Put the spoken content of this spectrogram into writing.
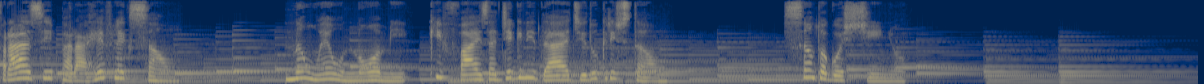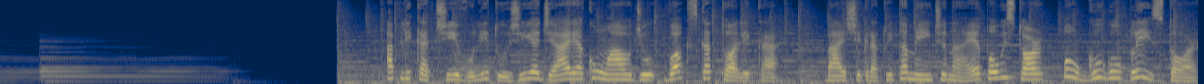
Frase para a reflexão: Não é o nome que faz a dignidade do cristão. Santo Agostinho. Aplicativo Liturgia Diária com áudio Vox Católica. Baixe gratuitamente na Apple Store ou Google Play Store.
